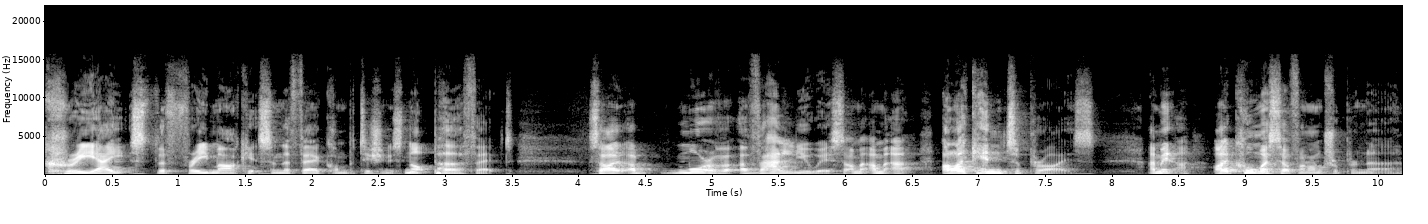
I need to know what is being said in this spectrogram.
creates the free markets and the fair competition. It's not perfect. So I, am more of a, a valuist. I'm, I'm, I like enterprise. I mean, I call myself an entrepreneur.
